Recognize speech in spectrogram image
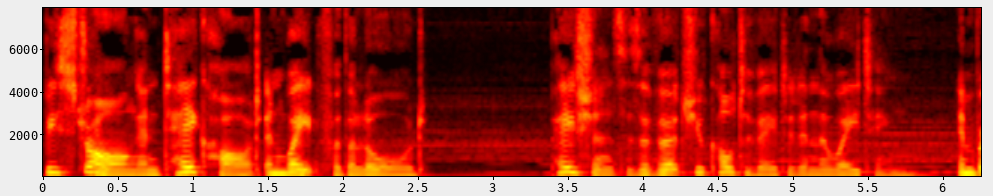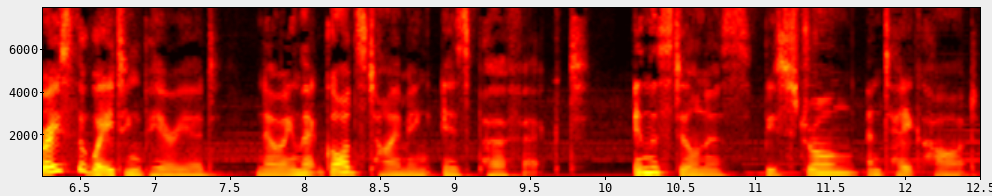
Be strong and take heart and wait for the Lord. Patience is a virtue cultivated in the waiting. Embrace the waiting period, knowing that God's timing is perfect. In the stillness, be strong and take heart,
